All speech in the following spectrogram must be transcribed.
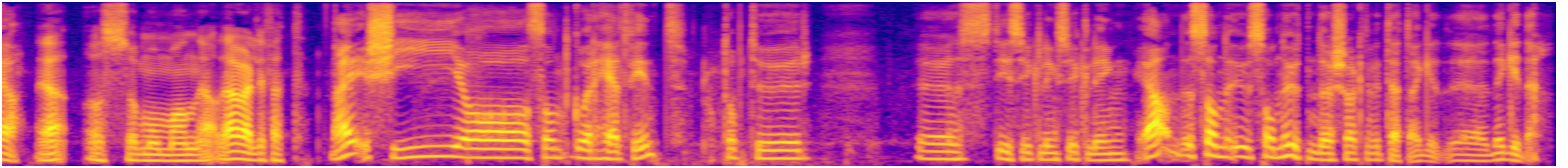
Ja. Ja, og så må man Ja, det er veldig fett. Nei, ski og sånt går helt fint. Topptur, eh, stisykling, sykling. Ja, sånne, sånne utendørsaktiviteter, eh, det gidder jeg.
